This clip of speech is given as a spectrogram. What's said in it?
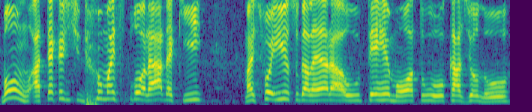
Bom, até que a gente deu uma explorada aqui. Mas foi isso, galera. O terremoto ocasionou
